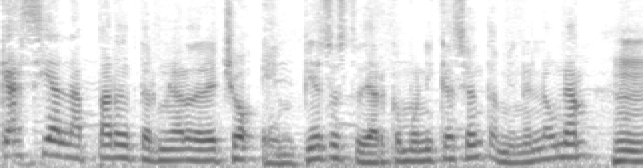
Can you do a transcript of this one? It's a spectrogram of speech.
Casi a la par de terminar derecho, empiezo a estudiar comunicación también en la UNAM. Mm.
